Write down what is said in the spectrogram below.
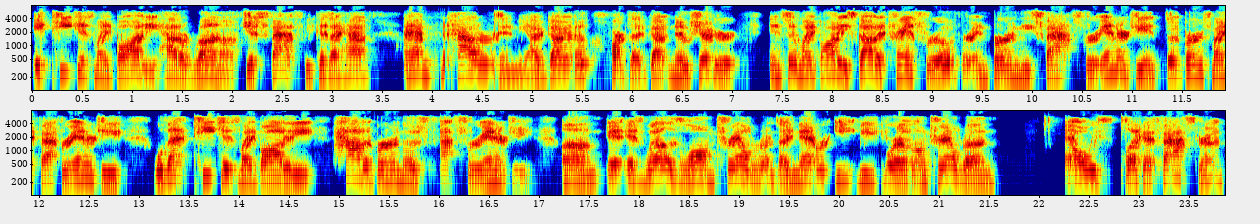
it teaches my body how to run off just because I have I have no calories in me. I've got no carbs. I've got no sugar. And so my body's got to transfer over and burn these fats for energy. And so it burns my fat for energy. Well, that teaches my body how to burn those fats for energy, um, as well as long trail runs. I never eat before a long trail run always like a fast run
